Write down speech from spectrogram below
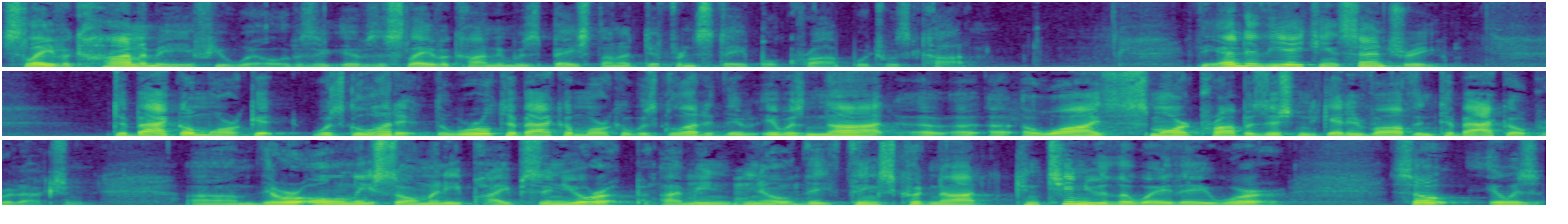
slave economy, if you will. It was a, it was a slave economy that was based on a different staple crop, which was cotton. At the end of the 18th century, tobacco market was glutted. The world tobacco market was glutted. It, was not a, a, a, wise, smart proposition to get involved in tobacco production. Um, there were only so many pipes in Europe. I mean, you know, the, things could not continue the way they were. So it was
